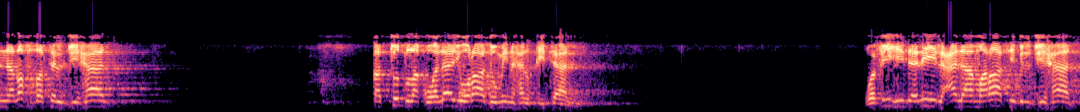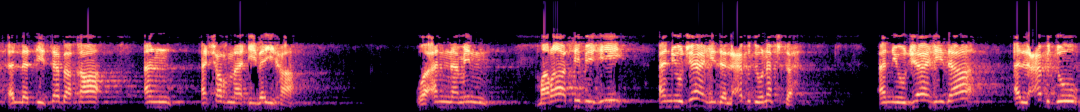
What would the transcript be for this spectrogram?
أن لفظة الجهاد قد تطلق ولا يراد منها القتال. وفيه دليل على مراتب الجهاد التي سبق أن أشرنا إليها وأن من مراتبه أن يجاهد العبد نفسه أن يجاهد العبد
